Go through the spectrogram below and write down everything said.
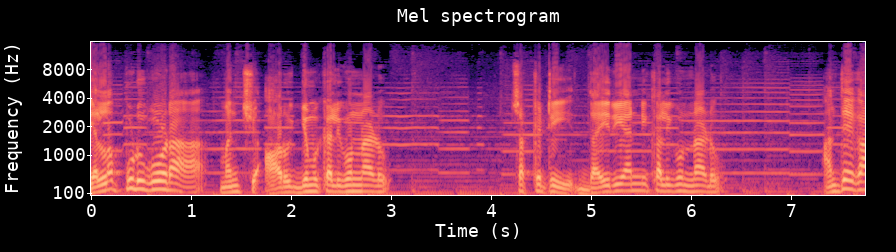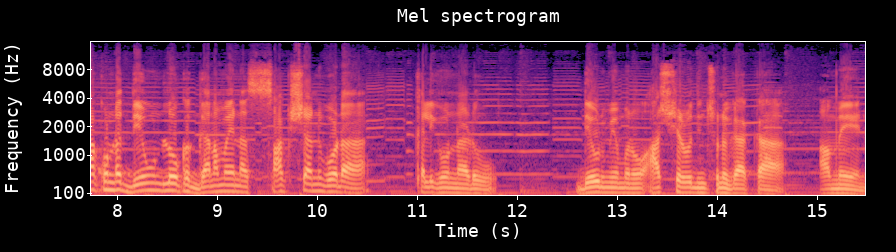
ఎల్లప్పుడూ కూడా మంచి ఆరోగ్యము కలిగి ఉన్నాడు. చక్కటి ధైర్యాన్ని కలిగి ఉన్నాడు. అంతేకాకుండా దేవుణ్ణిలో ఒక ఘనమైన సాక్ష్యాన్ని కూడా కలిగి ఉన్నాడు. దేవుడు మిమ్మను ఆశీర్వదించునుగాక. ఆమెన్.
